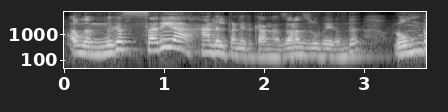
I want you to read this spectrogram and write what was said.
அவங்க மிக சரியாக ஹேண்டில் பண்ணியிருக்காங்க. ஜனத் ஜுபைர் வந்து ரொம்ப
